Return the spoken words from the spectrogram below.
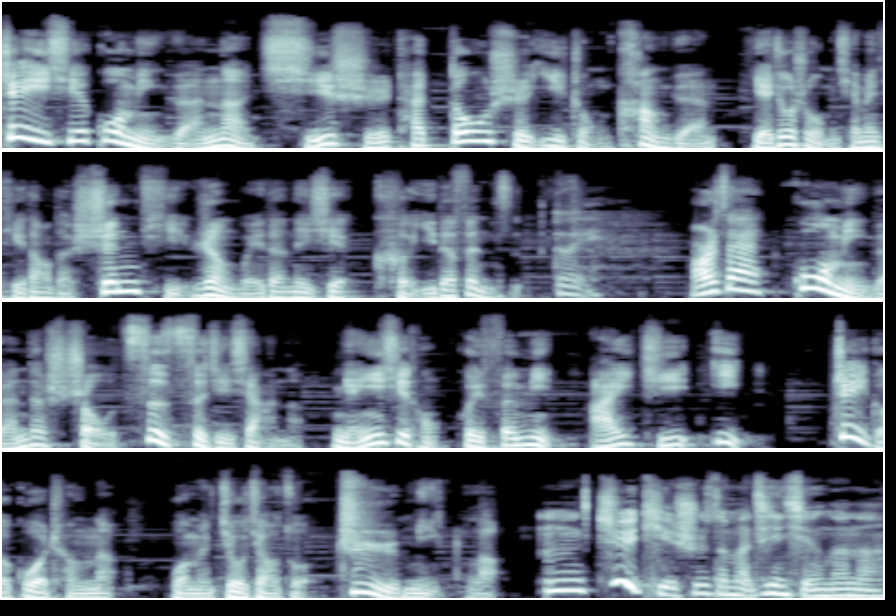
这些过敏源呢，其实它都是一种抗原，也就是我们前面提到的身体认为的那些可疑的分子。对。而在过敏原的首次刺激下呢，免疫系统会分泌 IgE，这个过程呢，我们就叫做致敏了。嗯，具体是怎么进行的呢？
